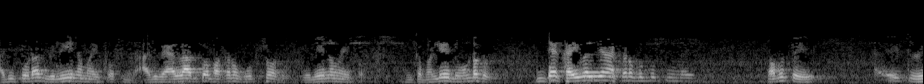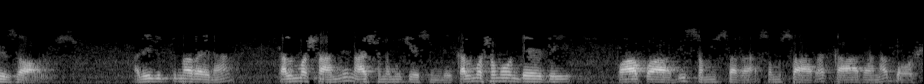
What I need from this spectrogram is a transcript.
అది కూడా విలీనమైపోతుంది. అది వేళ్ళాడితో పక్కన కూర్చోదు విలీనమైపోతుంది. ఇంకా మళ్ళీ అది ఉండదు. అంటే కైవల్యం ఎక్కడ కుదురుతుంది? కాబట్టి ఇట్ రిజాల్వ్స్ అదే చెప్తున్నారు ఆయన కల్మషాన్ని నాశనము చేసింది. కల్మషము అంటే ఏమిటి? పాపాది సంసార సంసార కారణ దోష.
